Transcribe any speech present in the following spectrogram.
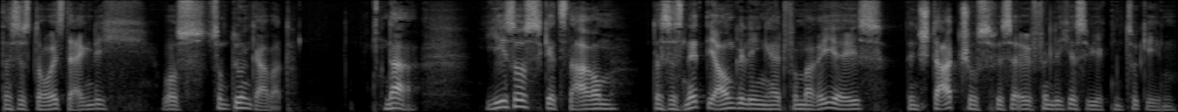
dass es da jetzt eigentlich was zum Tun gab. Na, Jesus geht es darum, dass es nicht die Angelegenheit von Maria ist, den Startschuss für sein öffentliches Wirken zu geben.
